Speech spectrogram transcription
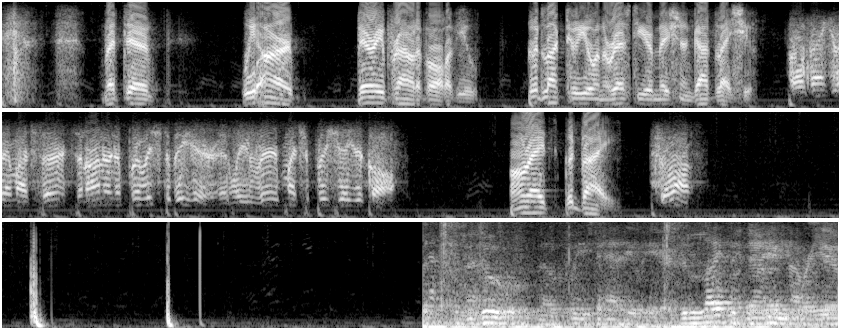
but uh, we are very proud of all of you. Good luck to you on the rest of your mission, and God bless you. Well, thank you very much, sir. It's an honor and a privilege to be here, and we very much appreciate your call. All right, goodbye. So long. Drew, uh, pleased to have you here. Delighted to see you. How are you?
